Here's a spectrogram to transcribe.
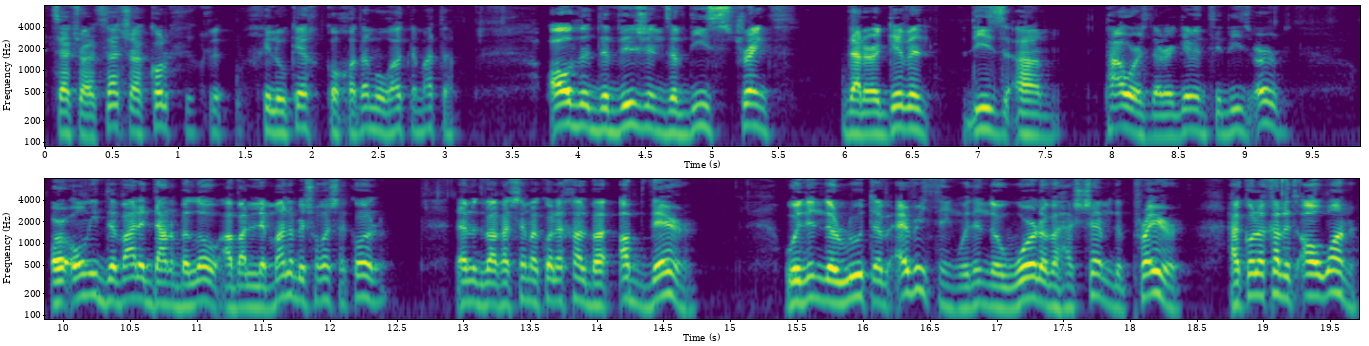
etc. etc. All the divisions of these strengths that are given, these um, powers that are given to these herbs, are only divided down below. But up there, within the root of everything, within the word of Hashem, the prayer, it's all one.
